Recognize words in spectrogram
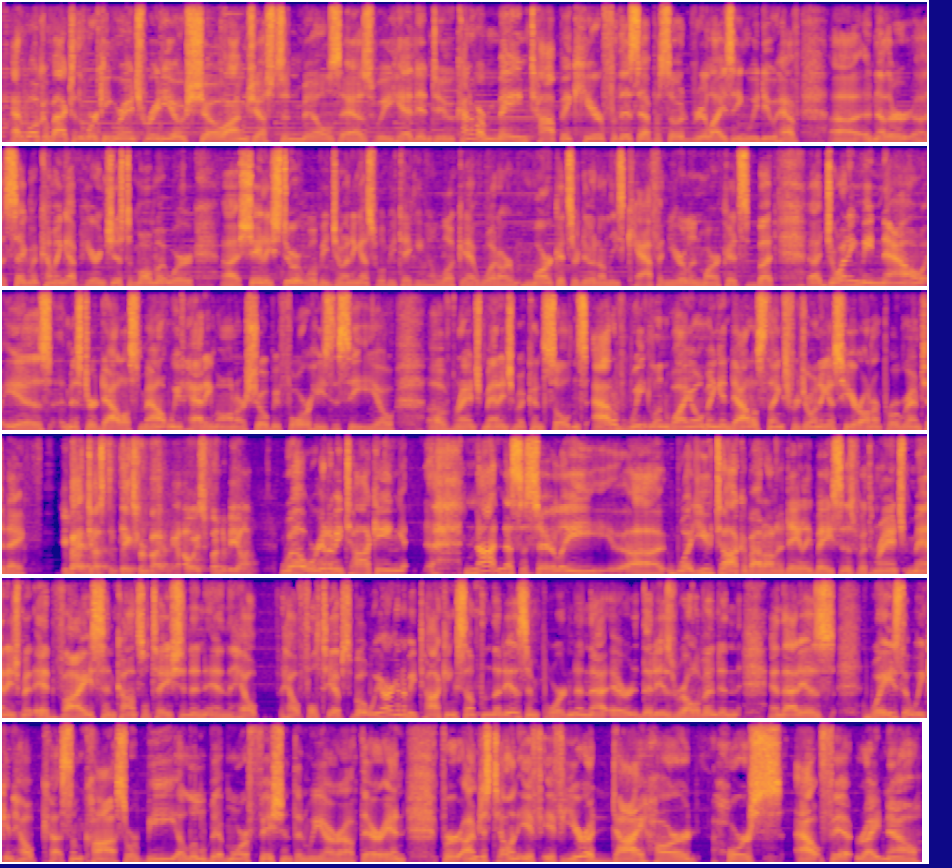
And welcome back to the Working Ranch Radio Show. I'm Justin Mills as we head into kind of our main topic here for this episode, realizing we do have uh, another uh, segment coming up here in just a moment where uh, ShayLe Stewart will be joining us. We'll be taking a look at what our markets are doing on these calf and yearling markets. But uh, joining me now is Mr. Dallas Mount. We've had him on our show before. He's the CEO of Ranch Management Consultants out of Wheatland, Wyoming. And Dallas, thanks for joining us here on our program today. You bet, Justin. Thanks for inviting me. Always fun to be on. Well, we're going to be talking not necessarily uh, what you talk about on a daily basis with ranch management advice and consultation and, and help helpful tips, but we are going to be talking something that is important and that er, that is relevant, and and that is ways that we can help cut some costs or be a little bit more efficient than we are out there. And for I'm just telling, if if you're a diehard horse outfit right now,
